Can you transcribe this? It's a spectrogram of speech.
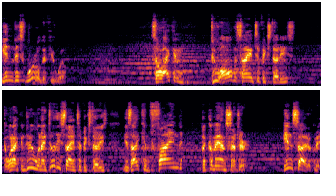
in this world, if you will. So I can do all the scientific studies. And what I can do when I do these scientific studies is I can find the command center inside of me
